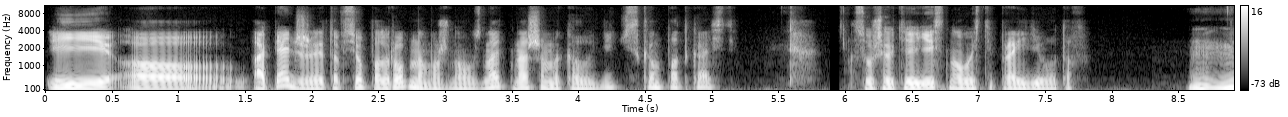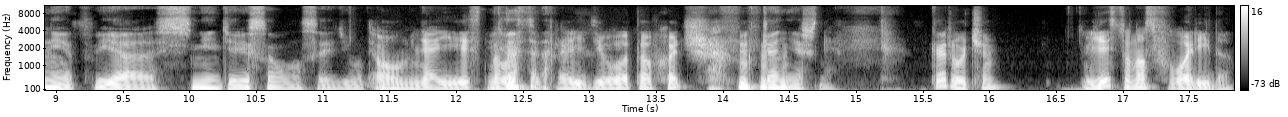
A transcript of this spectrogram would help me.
И э, опять же, это все подробно можно узнать в нашем экологическом подкасте. Слушай, у тебя есть новости про идиотов? Нет, я не интересовался идиотом. А у меня есть новости про идиотов. Хочешь? Конечно. Короче, есть у нас Флорида.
